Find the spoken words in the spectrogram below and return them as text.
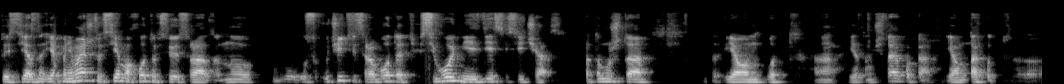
То есть я, я понимаю, что всем охота все и сразу, но учитесь работать сегодня и здесь и сейчас. Потому что я вам вот, а, я там читаю пока, я вам так вот э,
